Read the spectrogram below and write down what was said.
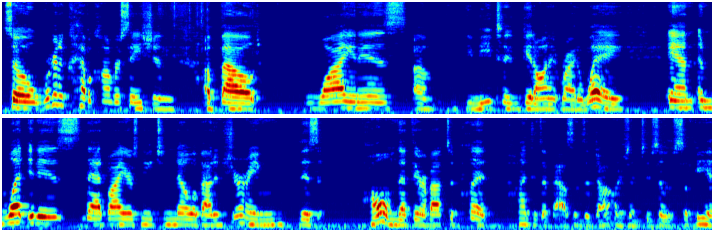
So we're going to have a conversation about why it is um, you need to get on it right away and and what it is that buyers need to know about insuring this home that they're about to put hundreds of thousands of dollars into. So, Sofia,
